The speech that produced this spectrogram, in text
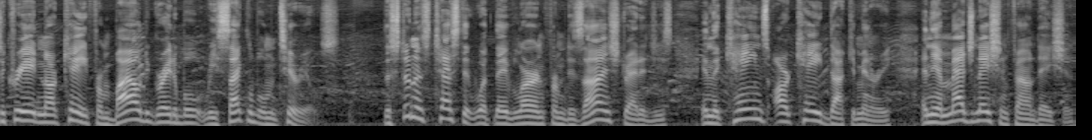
to create an arcade from biodegradable, recyclable materials. The students tested what they've learned from design strategies in the Caine's Arcade documentary and the Imagination Foundation,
